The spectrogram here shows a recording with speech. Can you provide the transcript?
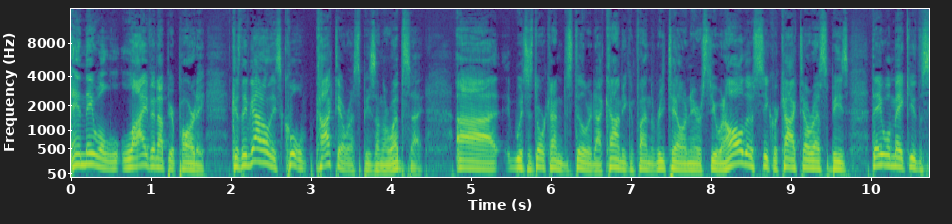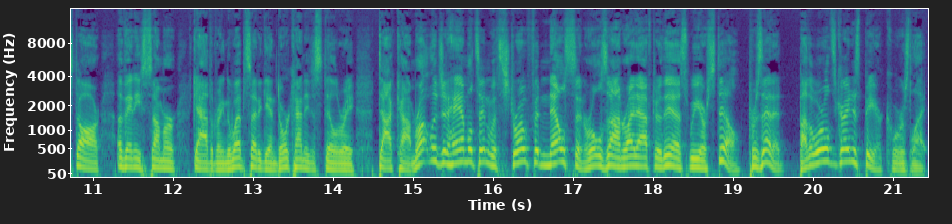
And they will liven up your party because they've got all these cool cocktail recipes on their website, uh, which is doorcountydistillery.com. You can find the retailer nearest you. And all those secret cocktail recipes, they will make you the star of any summer gathering. The website again, doorcountydistillery.com. Rutledge and Hamilton with Strouf Nelson rolls on right after this. We are still presented by the world's greatest beer, Coors Light.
